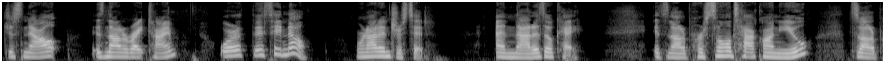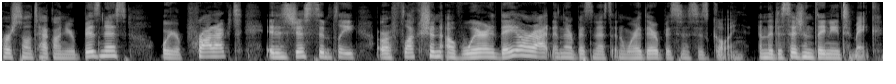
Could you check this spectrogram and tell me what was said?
Just now is not a right time. Or they say, no, we're not interested. And that is okay. It's not a personal attack on you. It's not a personal attack on your business or your product. It is just simply a reflection of where they are at in their business and where their business is going and the decisions they need to make.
